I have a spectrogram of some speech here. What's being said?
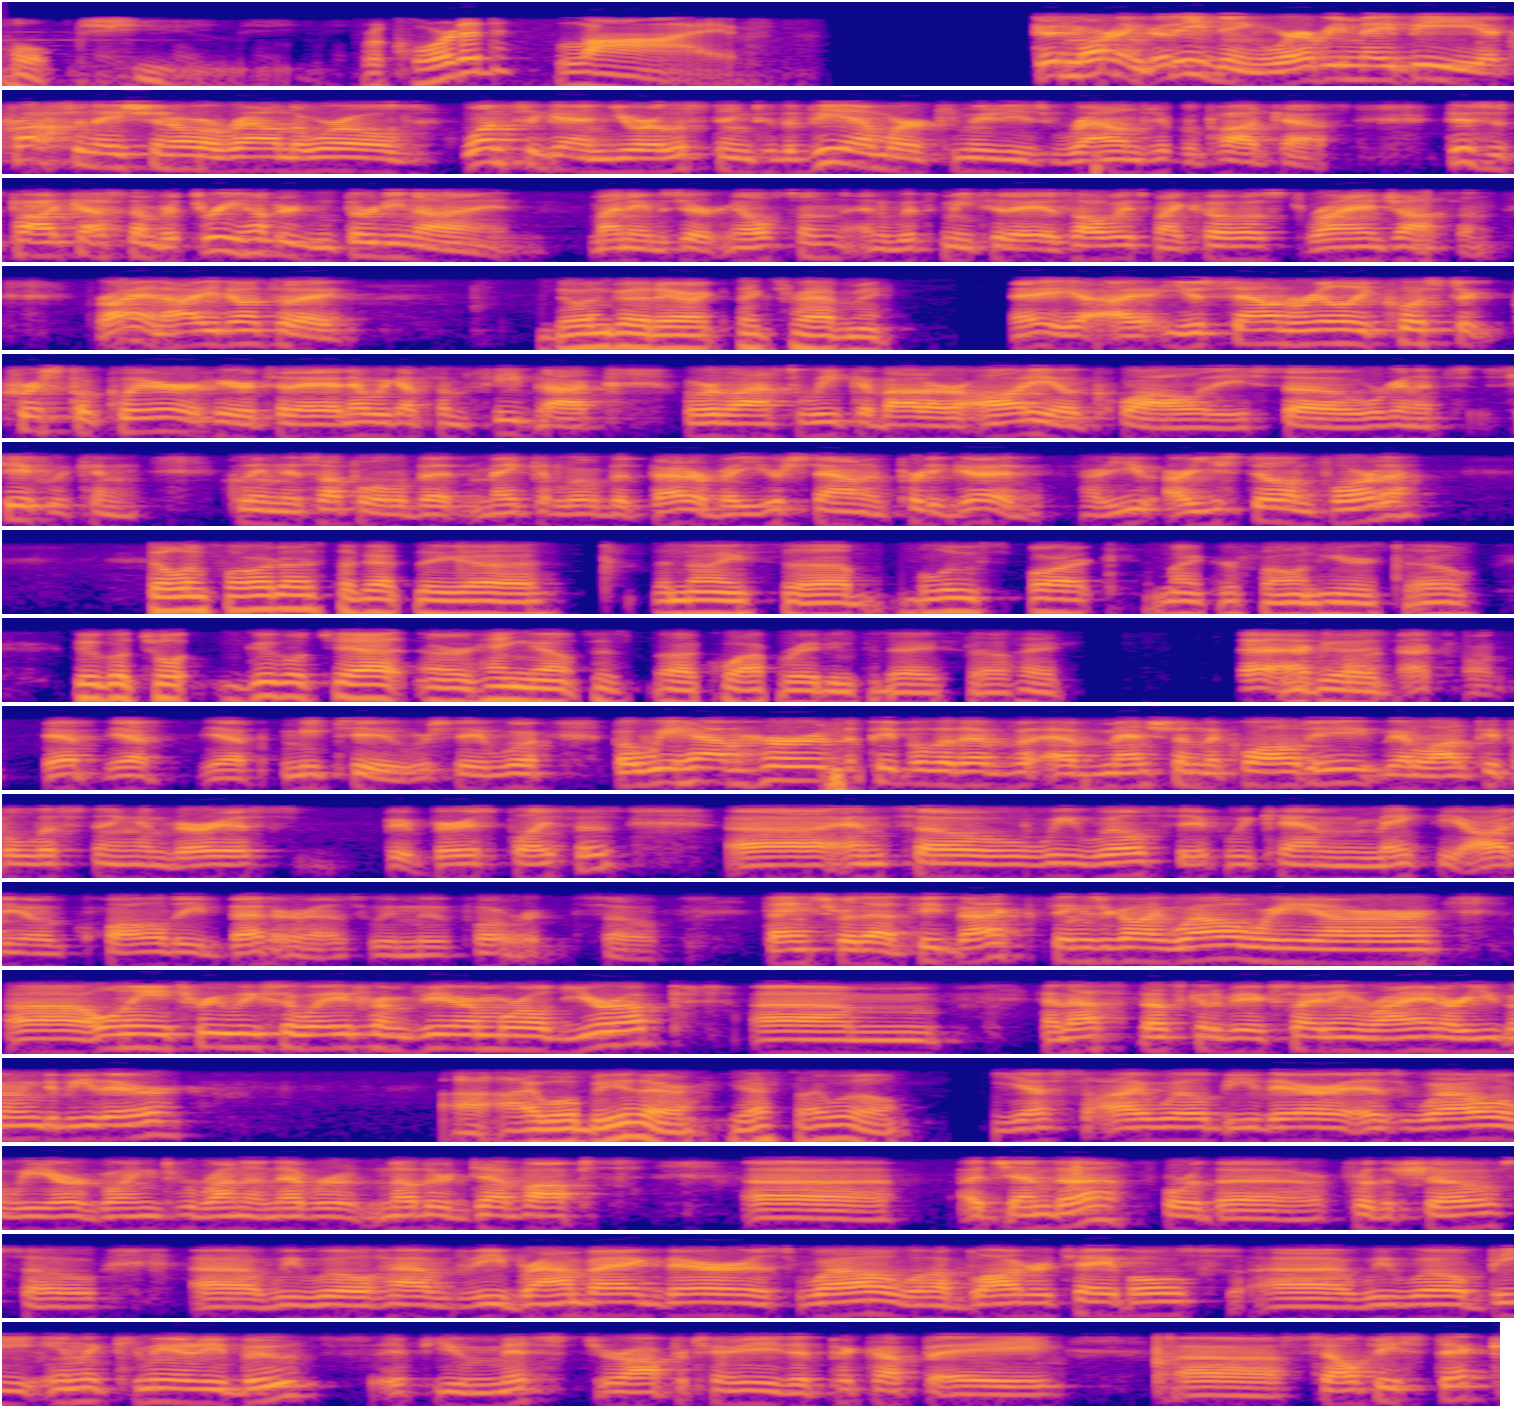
Talk Shoe. Recorded live. Good morning, good evening, wherever you may be, across the nation or around the world. Once again, you are listening to the VMware Communities Roundtable podcast. This is podcast number 339. My name is Eric Nielsen, and with me today, as always, my co-host Ryan Johnson. Ryan, how are you doing today? Doing good, Eric. Thanks for having me. Hey, I, you sound really crystal clear here today. I know we got some feedback over last week about our audio quality, so we're going to see if we can clean this up a little bit and make it a little bit better. But you're sounding pretty good. Are you Are you still in Florida? Still in Florida. Still got the uh, the nice uh, Blue Spark microphone here. So Google Google Chat or Hangouts is uh, cooperating today. So hey, excellent, good. excellent. Yep, yep, yep. Me too. We're seeing, we're, but we have heard the people that have have mentioned the quality. We got a lot of people listening in various various places, uh, and so we will see if we can make the audio quality better as we move forward. So. Thanks for that feedback. Things are going well. We are uh, only three weeks away from VMworld Europe, um, and that's that's going to be exciting. Ryan, are you going to be there? I will be there. Yes, I will. Yes, I will be there as well. We are going to run another another DevOps uh, agenda for the for the show. So uh, we will have vBrownBag there as well. We'll have blogger tables. Uh, we will be in the community booths. If you missed your opportunity to pick up a uh, selfie stick,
